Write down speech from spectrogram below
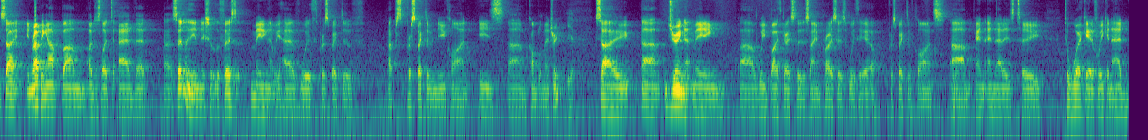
So, in wrapping up, um, I'd just like to add that uh, certainly the initial, the first meeting that we have with prospective, a prospective new client is um, complimentary. Yeah. So um, during that meeting, uh, we both go through the same process with our prospective clients, um, and and that is to to work out if we can add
